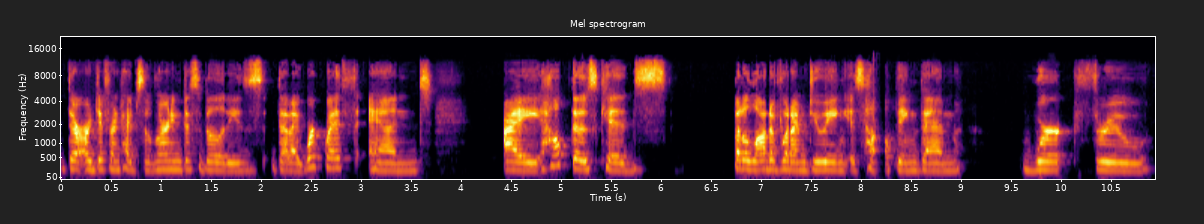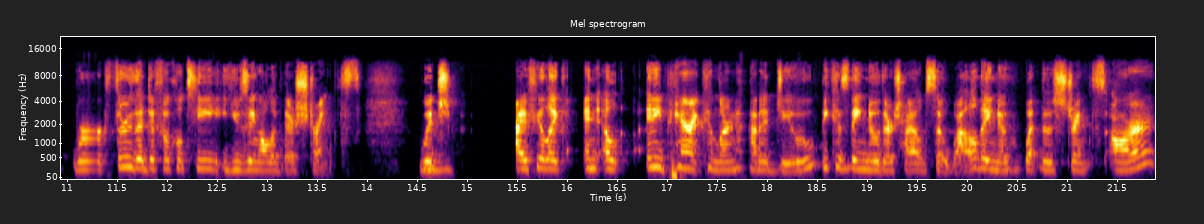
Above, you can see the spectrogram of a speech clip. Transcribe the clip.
there are different types of learning disabilities that i work with and i help those kids but a lot of what i'm doing is helping them work through work through the difficulty using all of their strengths which i feel like any parent can learn how to do because they know their child so well. They know what those strengths are.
